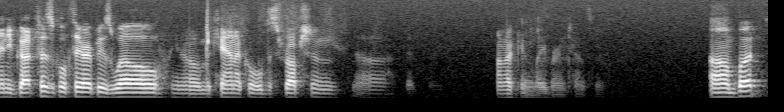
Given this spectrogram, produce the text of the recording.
And you've got physical therapy as well, you know, mechanical disruption, uh, chronic and labor intensive. Um, but,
